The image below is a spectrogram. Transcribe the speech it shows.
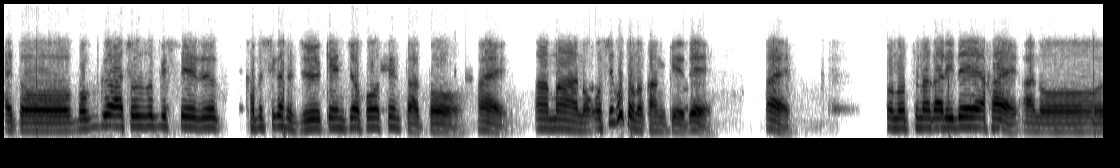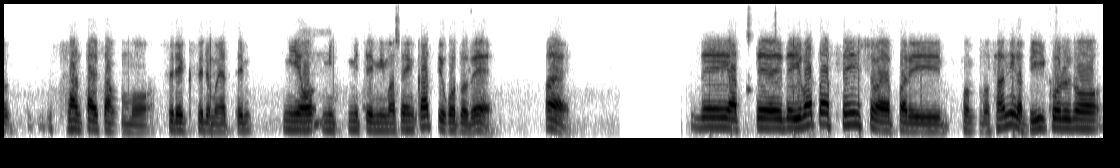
えっと、僕が所属している株式会社重建情報センターと、はい、あまあ、あの、お仕事の関係で、はい、そのつながりで、はい、あの3対3も、スレックスでもやってみよう、見見てみませんかっていうことで、はい。で、やって、で、岩田選手はやっぱり、その3人が B コルの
